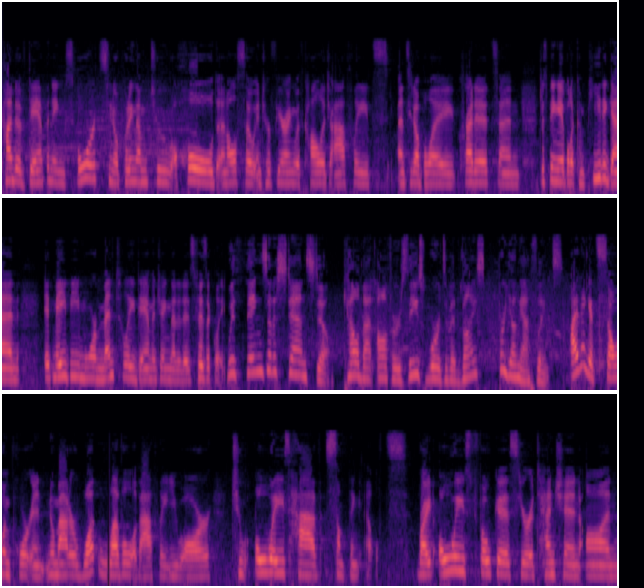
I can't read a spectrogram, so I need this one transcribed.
kind of dampening sports, you know, putting them to a hold and also interfering with college athletes, NCAA credits, and just being able to compete again, it may be more mentally damaging than it is physically. With things at a standstill, Kalibat offers these words of advice for young athletes. I think it's so important, no matter what level of athlete you are, to always have something else right? Always focus your attention on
